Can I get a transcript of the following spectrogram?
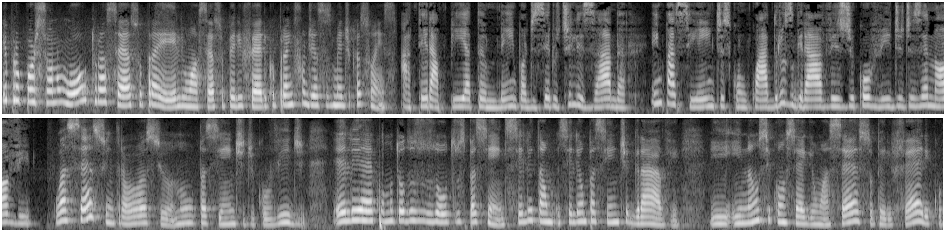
e proporciono um outro acesso para ele, um acesso periférico para infundir essas medicações. A terapia também pode ser utilizada em pacientes com quadros graves de Covid-19. O acesso intraósseo no paciente de COVID, ele é como todos os outros pacientes. Se ele, tá, se ele é um paciente grave e, e não se consegue um acesso periférico,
